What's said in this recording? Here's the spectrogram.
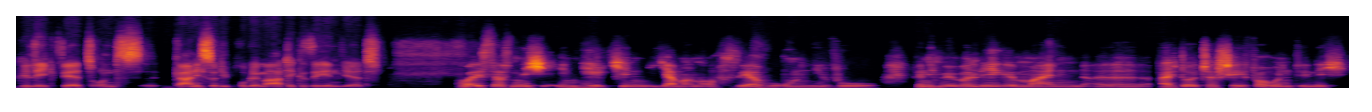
gelegt wird und gar nicht so die Problematik gesehen wird. Aber ist das nicht in Häkchen Jammern auf sehr hohem Niveau? Wenn ich mir überlege, mein äh, altdeutscher Schäferhund, den ich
